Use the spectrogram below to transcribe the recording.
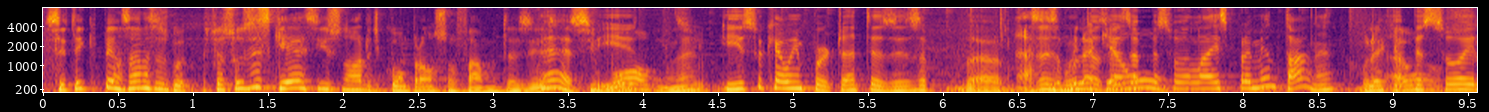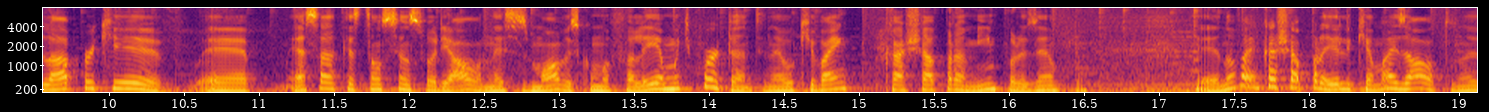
você tem que pensar nessas coisas. As pessoas esquecem isso na hora de comprar um sofá muitas vezes. É, se empolgam, né? Isso que é o importante, às vezes, a, a- Às vezes a muitas quer vezes a um- pessoa ir lá experimentar, né? A mulher quer a um- pessoa ir lá porque é, essa questão sensorial nesses móveis, como eu falei, é muito importante, né? O que vai encaixar para mim, por exemplo, é, não vai encaixar para ele que é mais alto, né?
